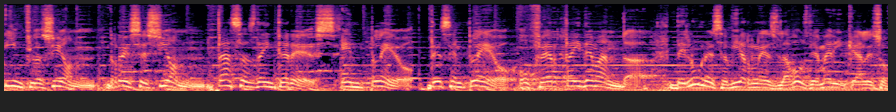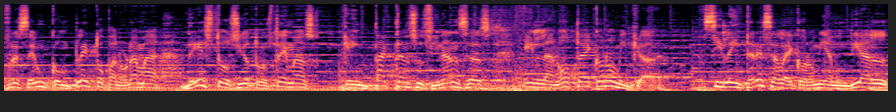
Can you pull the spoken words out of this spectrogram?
Inflación, recesión, tasas de interés, empleo, desempleo, oferta y demanda. De lunes a viernes, La Voz de América les ofrece un completo panorama de estos y otros temas que impactan sus finanzas en la nota económica. Si le interesa la economía mundial,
